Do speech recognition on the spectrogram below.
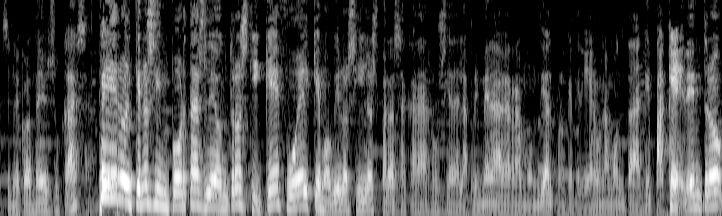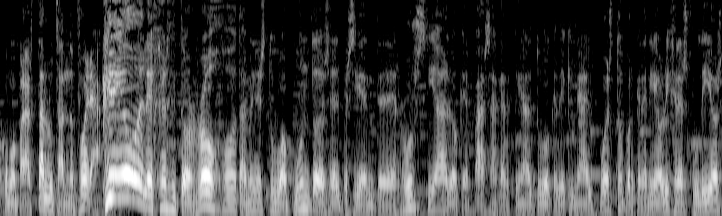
se le conoce en su casa. Pero el que nos importa es León Trotsky, que fue el que movió los hilos para sacar a Rusia de la Primera Guerra Mundial, porque tenían una montada que pa' qué dentro, como para estar luchando fuera. Creó el Ejército Rojo, también estuvo a punto de ser el presidente de Rusia, lo que pasa que al final tuvo que declinar el puesto porque tenía orígenes judíos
